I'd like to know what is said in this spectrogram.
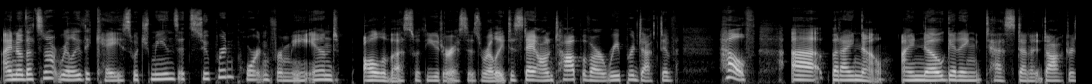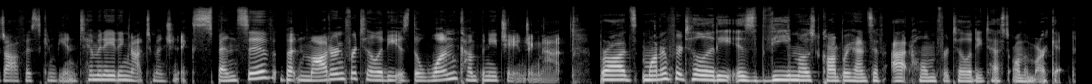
I know that's not really the case, which means it's super important for me and all of us with uteruses really to stay on top of our reproductive health. Uh, but I know, I know getting tests done at doctor's office can be intimidating, not to mention expensive, but Modern Fertility is the one company changing that. Broads, Modern Fertility is the most comprehensive at home fertility test on the market.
